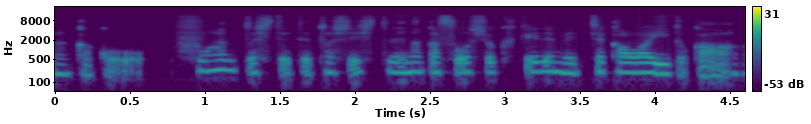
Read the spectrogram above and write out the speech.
なんかこうふわんとしてて年下でなんか装飾系でめっちゃ可愛いとか、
